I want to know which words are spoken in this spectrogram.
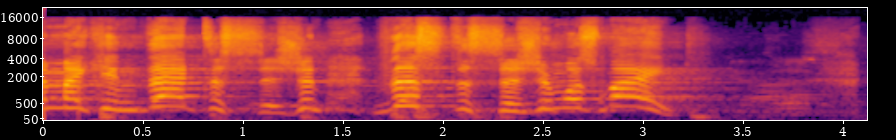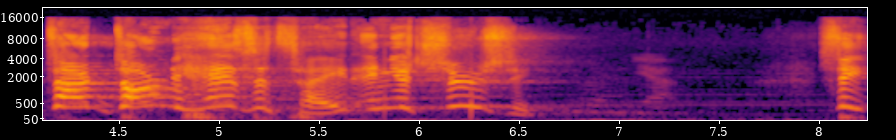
in making that decision, this decision was made. Don't, don't hesitate in your choosing. See,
